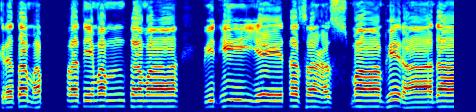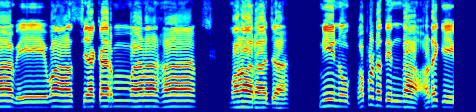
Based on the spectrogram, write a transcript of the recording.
ಕೃತಮಪ್ರತಿಮಂ ತಮ ವಿಧೀಯೇತ ಸಹಸ್ಮಾಭಿರಾದಾವೇವಾಸ್ಯ ಕರ್ಮಣಃ ಮಹಾರಾಜ ನೀನು ಕಪಟದಿಂದ ಅಡಗಿ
